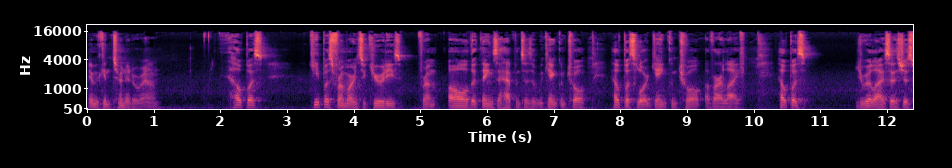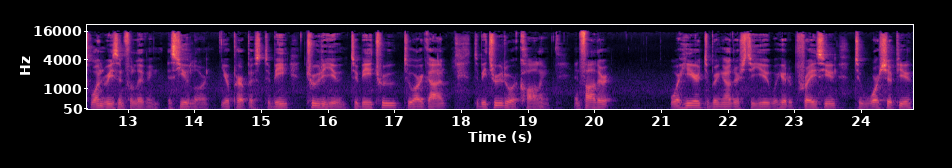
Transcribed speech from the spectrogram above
and we can turn it around. Help us, keep us from our insecurities, from all the things that happen to us that we can't control. Help us, Lord, gain control of our life. Help us you realize there's just one reason for living. It's you, Lord, your purpose, to be true to you, to be true to our God, to be true to our calling. And Father, we're here to bring others to you. We're here to praise you, to worship you,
